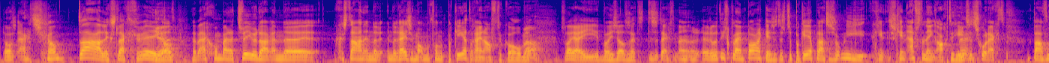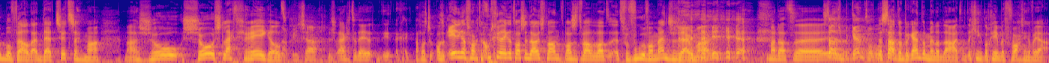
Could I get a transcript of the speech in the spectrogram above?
dat was echt schandalig slecht geregeld. Ja? We hebben echt gewoon bijna twee uur daar in de, gestaan in de, in de rij, zeg maar, om van het parkeerterrein af te komen. Oh. Terwijl ja, je, wat je zelf zegt, het is echt een relatief klein park is het. Dus de parkeerplaats is ook niet, geen, is geen Efteling-achtig iets. Nee. Het is gewoon echt een paar voetbalvelden en that's it, zeg maar. Maar zo, zo slecht geregeld. Nou, bizar. Dus echt, als, als ik één ding had verwacht dat goed geregeld was in Duitsland, was het wel dat, het vervoer van mensen, zeg maar. Maar dat... eh, Staat er bekend om? dat staat er bekend om inderdaad. Want ik ging toch heen met verwachtingen van ja,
